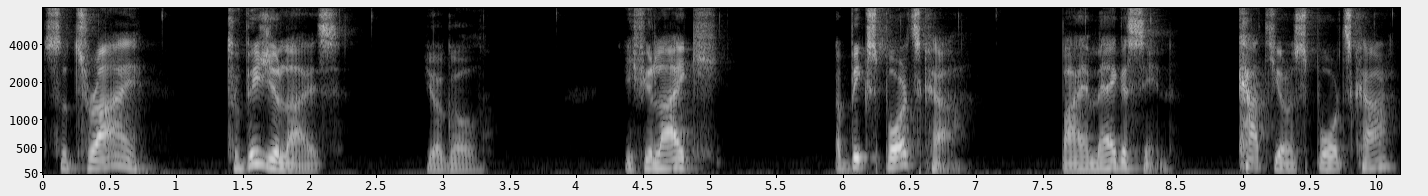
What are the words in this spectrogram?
So try to visualize your goal. If you like a big sports car, buy a magazine, cut your sports car,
